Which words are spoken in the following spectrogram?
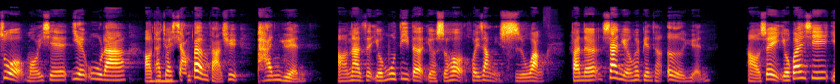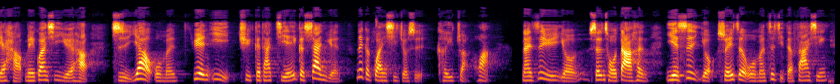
做某一些业务啦，啊，他就要想办法去攀缘啊，那这有目的的，有时候会让你失望。反而善缘会变成恶缘，好，所以有关系也好，没关系也好，只要我们愿意去跟他结一个善缘，那个关系就是可以转化，乃至于有深仇大恨，也是有随着我们自己的发心，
